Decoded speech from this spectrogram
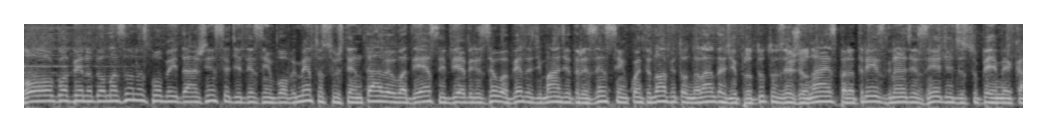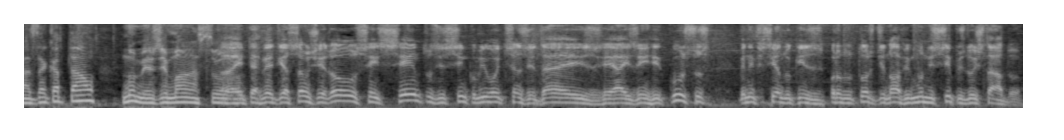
O governo do Amazonas, por meio da Agência de Desenvolvimento Sustentável, ADS, viabilizou a venda de mais de 359 toneladas de produtos regionais para três grandes redes de supermercados da capital no mês de março. A intermediação gerou 605.810 reais em recursos, beneficiando 15 produtores de nove municípios do estado.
